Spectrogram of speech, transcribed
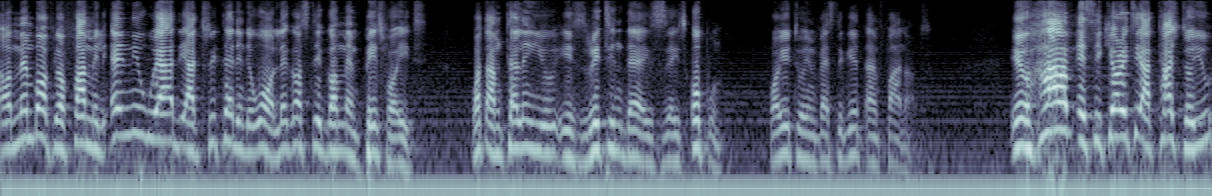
or member of your family, anywhere they are treated in the world, Lagos State government pays for it. What I'm telling you is written there, is, is open for you to investigate and find out. You have a security attached to you.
